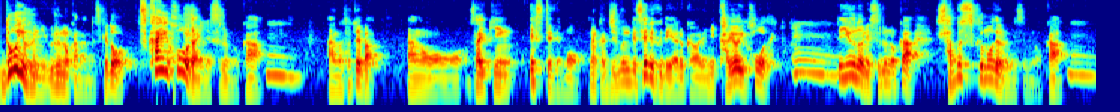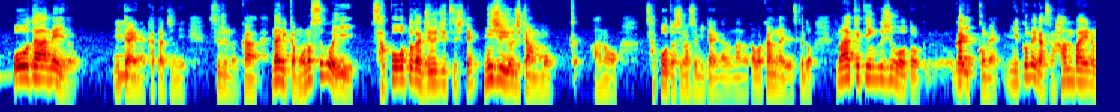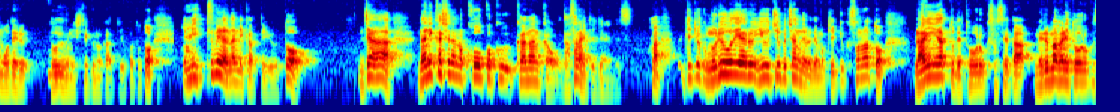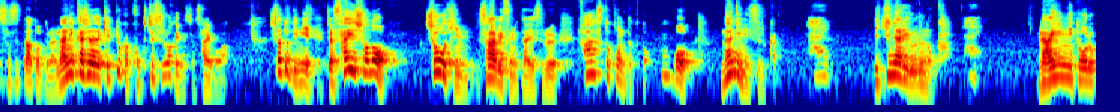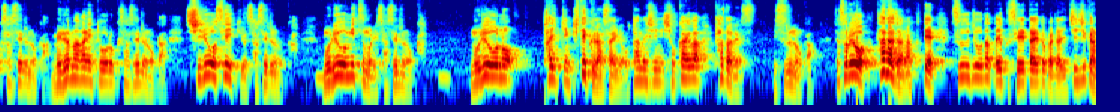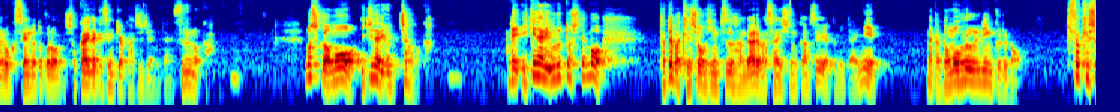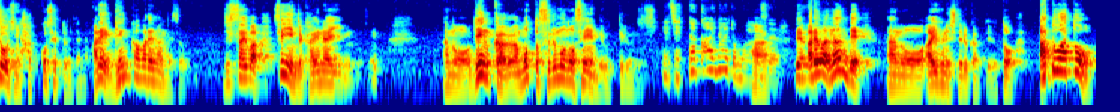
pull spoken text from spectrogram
どういうふうに売るのかなんですけど使い放題にするのか、うん、あの例えばあの最近エステでもなんか自分でセルフでやる代わりに通い放題とかっていうのにするのかサブスクモデルにするのか、うん、オーダーメイドみたいな形にするのか、うん、何かものすごいサポートが充実して24時間もあのサポートしますみたいなのなのか分かんないですけどマーケティング手法とが1個目。2個目がその販売のモデル。どういうふうにしていくのかっていうことと、うん、3つ目は何かっていうとじゃあ何かしらの広告かなんかを出さないといけないんです。まあ、結局無料でやる YouTube チャンネルでも結局その後 LINE アットで登録させたメルマガに登録させた後っていうのは何かしらで結局は告知するわけですよ最後は。した時にじゃあ最初の商品サービスに対するファーストコンタクトを何にするか、はい、いきなり売るのか、はい、LINE に登録させるのか。メルマガに登録させるのか。資料請求させるのか。無料見積もりさせるのか、無料の体験来てくださいでお試しに初回はタダです。にするのか。それをタダじゃなくて、通常だったらよく整体とかじゃあ1時間6000円のところ初回だけ1980円みたいにするのか。もしくはもういきなり売っちゃうのか。で、いきなり売るとしても、例えば化粧品通販であれば最瞬間製薬みたいに、なんかドモフルンリンクルの基礎化粧品8個セットみたいな、あれ原価割れなんですよ。実際は1000円じゃ買えないあの原価がもっとするものを1000円で売ってるんです。いや絶対買えないと思います。はい、であれはなんであのああいうふうにしてるかっていうと後々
